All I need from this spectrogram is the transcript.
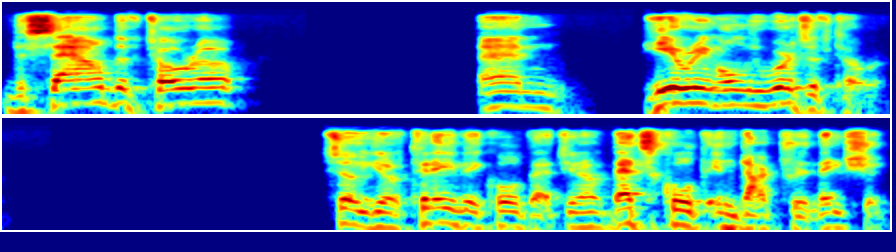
the sound of Torah, and hearing only words of Torah. So, you know, today they call that, you know, that's called indoctrination.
